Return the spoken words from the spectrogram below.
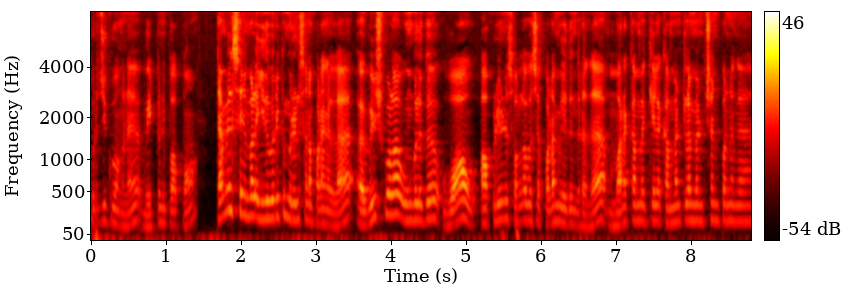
புரிஞ்சுக்குவாங்கன்னு வெயிட் பண்ணி பார்ப்போம். தமிழ் சினிமாவில் இது வரைக்கும் ரிலீஸ் ஆன படங்களில் விஷுவலாக உங்களுக்கு வாவ் அப்படின்னு சொல்ல வச்ச படம் எதுங்கிறத மறக்காம கீழே கமெண்ட்டில் மென்ஷன் பண்ணுங்கள்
